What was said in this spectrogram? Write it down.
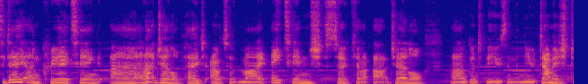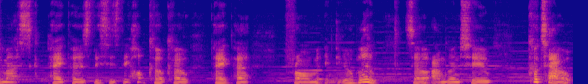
Today I'm creating uh, an art journal page out of my 8 inch circular art journal. I'm going to be using the new Damaged Damask papers. This is the Hot Cocoa paper from IndigoBlu. So I'm going to cut out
